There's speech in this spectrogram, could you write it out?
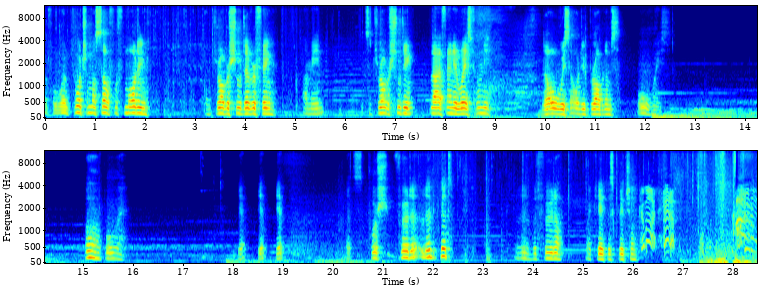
If I want to torture myself with modding and troubleshoot everything, I mean, it's a troubleshooting life anyways for me. There are always audio problems. Always. Oh boy. Yep, yep, yep. Let's push further a little bit. A little bit further. My cape is glitching. Come on, hit him! Ah! Shoot him down!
